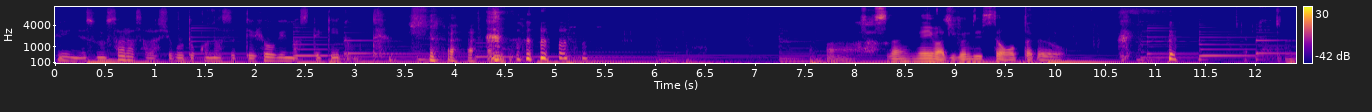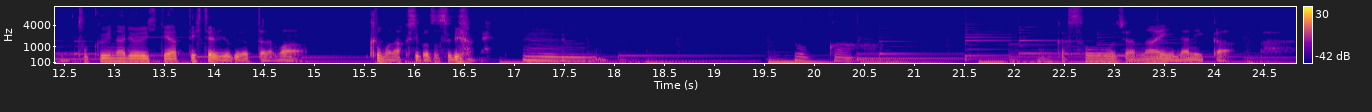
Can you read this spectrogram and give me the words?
いいね。そのさらさら仕事こなすっていう表現が素敵と思って。まあ、さすがにね、今自分で言ってて思ったけど、得意な領域でやってきてる領域だったら、まあ、苦もなく仕事するよね。うーんそうかなんかそうじゃない何か。あ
